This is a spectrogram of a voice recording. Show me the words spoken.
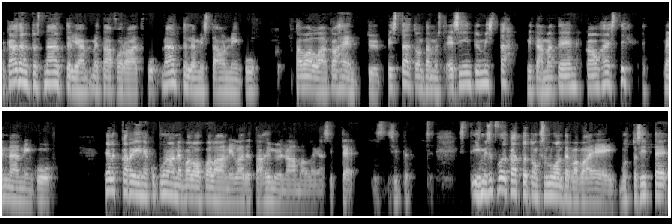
mä käytän nyt tuosta näyttelijän metaforaa, että kun näyttelemistä on niin kuin tavallaan kahden tyyppistä, että on tämmöistä esiintymistä, mitä mä teen kauheasti, että mennään niin kuin telkkariin ja kun punainen valo palaa, niin laitetaan hymy naamalle ja sitten, sitten, sitten ihmiset voi katsoa, että onko se luonteva vai ei, mutta sitten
